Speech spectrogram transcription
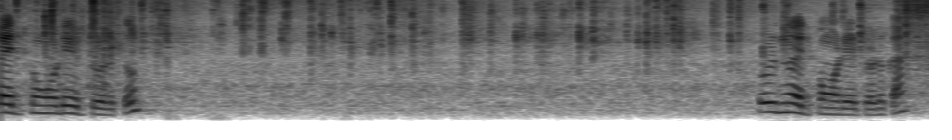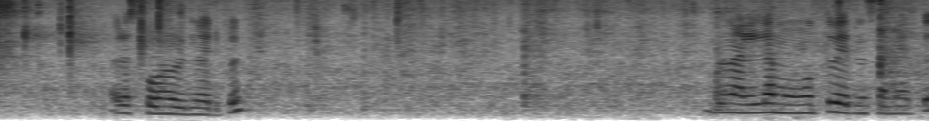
പരിപ്പും കൂടി ഇട്ട് കൊടുത്തു. ഉഴുന്ന് പരിപ്പും കൂടി ഇട്ട് കൊടുക്കാം. ഒരു സ്പൂൺ ഉഴുന്ന് പരിപ്പ്. ഇത് നല്ല മൂത്ത് വരുന്ന സമയത്ത്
